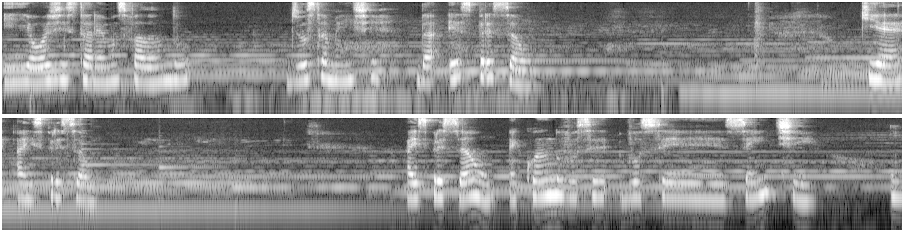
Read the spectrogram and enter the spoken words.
e hoje estaremos falando justamente da expressão. O que é a expressão? A expressão é quando você, você sente um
